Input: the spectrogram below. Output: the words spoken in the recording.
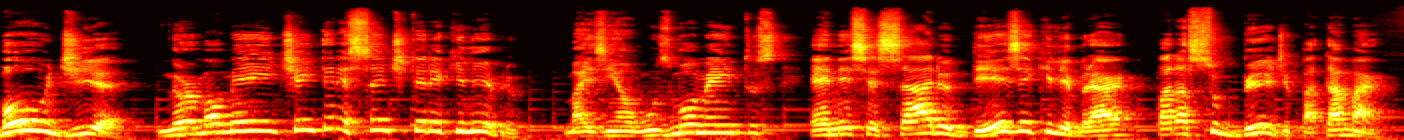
Bom dia! Normalmente é interessante ter equilíbrio, mas em alguns momentos é necessário desequilibrar para subir de patamar.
